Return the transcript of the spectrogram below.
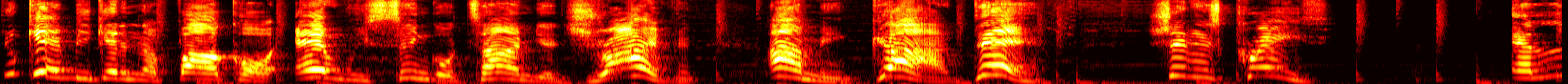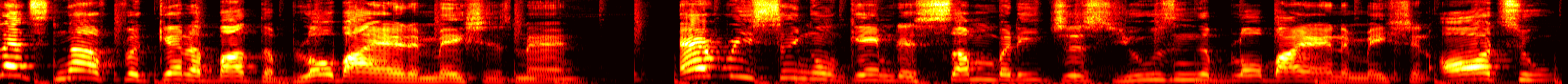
You can't be getting a foul call every single time you're driving. I mean, god damn. Shit is crazy. And let's not forget about the blow-by animations, man. Every single game, there's somebody just using the blow-by animation, R2,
